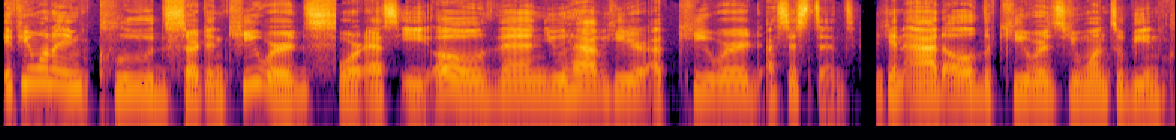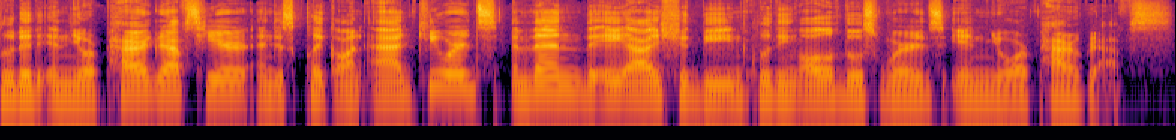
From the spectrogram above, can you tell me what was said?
If you want to include certain keywords for SEO, then you have here a keyword assistant. You can add all the keywords you want to be included in your paragraphs here and just click on add keywords and then the AI should be including all of those words in your paragraphs.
